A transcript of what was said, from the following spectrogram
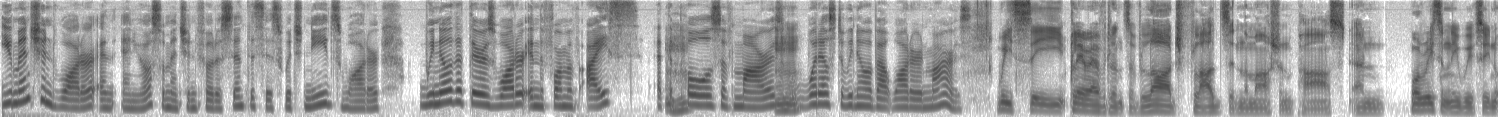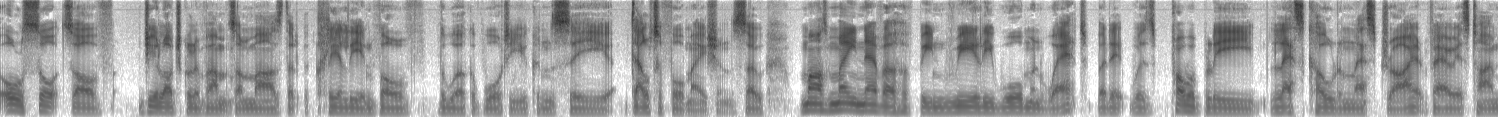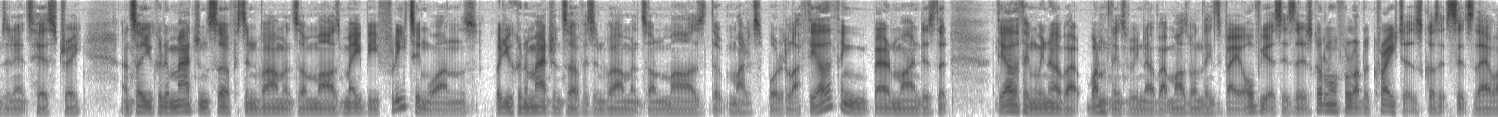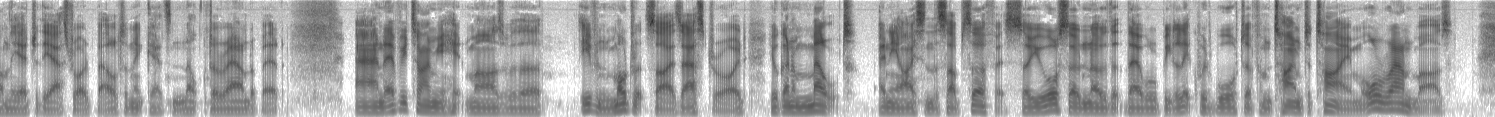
You mentioned water, and, and you also mentioned photosynthesis, which needs water. We know that there is water in the form of ice at the mm-hmm. poles of Mars. Mm-hmm. What else do we know about water in Mars? We see clear evidence of large floods in the Martian past, and more recently, we've seen all sorts of geological environments on Mars that clearly involve the work of water. You can see delta formations. So, Mars may never have been really warm and wet, but it was probably less cold and less dry at various times in its history. And so, you could imagine surface environments on Mars may be fleeting ones, but you can imagine surface environments on Mars that might have supported life. The other thing bear in mind is that the other thing we know about, one of the things we know about Mars, one of the things very obvious, is that it's got an awful lot of craters because it sits there on the edge of the asteroid belt and it gets knocked around a bit. And every time you hit Mars with a even moderate sized asteroid, you're going to melt any ice in the subsurface. So you also know that there will be liquid water from time to time all around Mars.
